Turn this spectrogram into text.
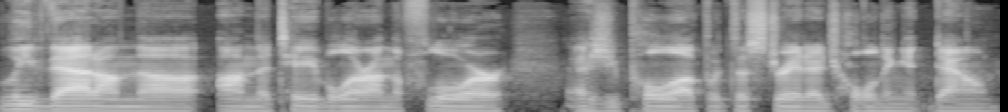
leave that on the on the table or on the floor as you pull up with the straight edge holding it down.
